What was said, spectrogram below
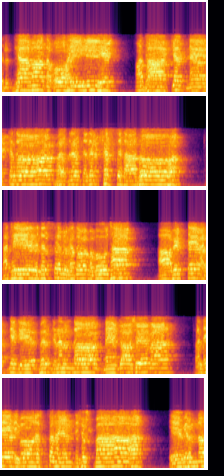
हृद्ध्यामातपोहैः अधाह्यग्ने कृतो भद्रस्य दक्षस्य साधोः रथेर्हृतस्य बृहतो बभूथ। आभिष्टे अद्यगेर्भिर्गणन्तोऽग्ने चाशेम रथे दिवोनस्तनयन्ति सुष्माः एभिर्नो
